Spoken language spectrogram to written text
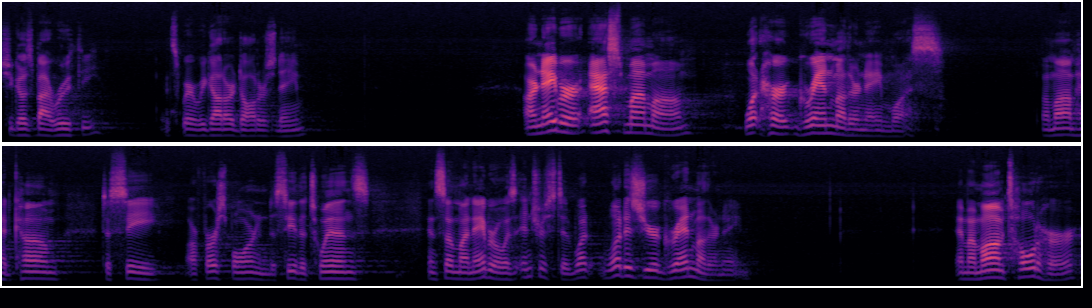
She goes by Ruthie. It's where we got our daughter's name. Our neighbor asked my mom what her grandmother name was. My mom had come to see our firstborn and to see the twins. And so my neighbor was interested. What, what is your grandmother name? And my mom told her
